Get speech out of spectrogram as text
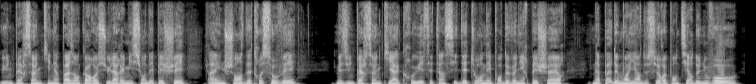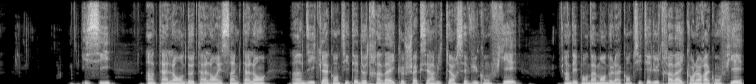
Une personne qui n'a pas encore reçu la rémission des péchés a une chance d'être sauvée, mais une personne qui a cru et s'est ainsi détournée pour devenir pécheur n'a pas de moyen de se repentir de nouveau. Ici, un talent, deux talents et cinq talents indiquent la quantité de travail que chaque serviteur s'est vu confier. Indépendamment de la quantité du travail qu'on leur a confié,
